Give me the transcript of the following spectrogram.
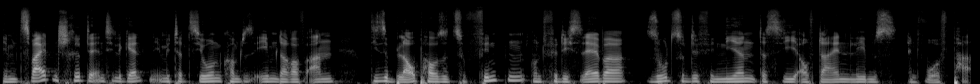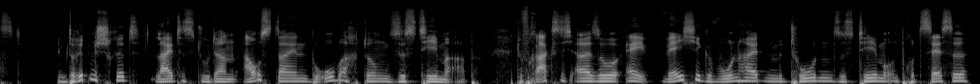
im zweiten Schritt der intelligenten Imitation kommt es eben darauf an, diese Blaupause zu finden und für dich selber so zu definieren, dass sie auf deinen Lebensentwurf passt. Im dritten Schritt leitest du dann aus deinen Beobachtungen Systeme ab. Du fragst dich also, ey, welche Gewohnheiten, Methoden, Systeme und Prozesse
